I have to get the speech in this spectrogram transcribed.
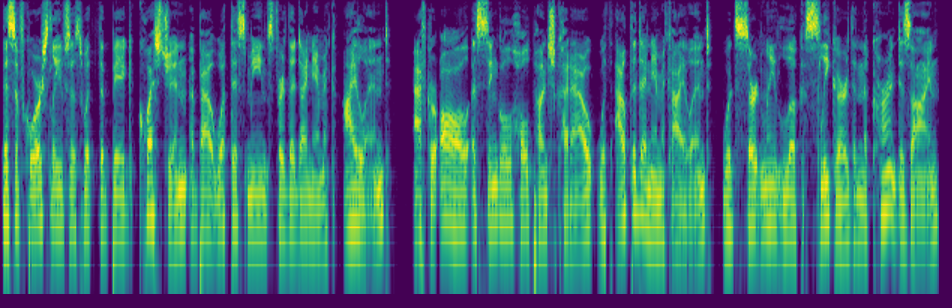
This, of course, leaves us with the big question about what this means for the dynamic island. After all, a single hole punch cutout without the dynamic island would certainly look sleeker than the current design,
